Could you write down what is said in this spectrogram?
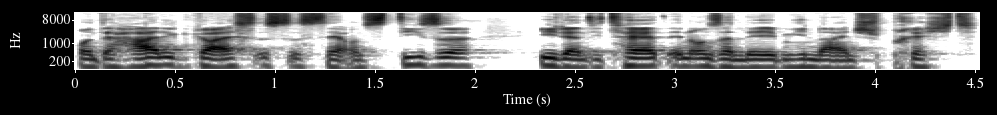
Und der Heilige Geist ist es, der uns diese Identität in unser Leben hineinspricht.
